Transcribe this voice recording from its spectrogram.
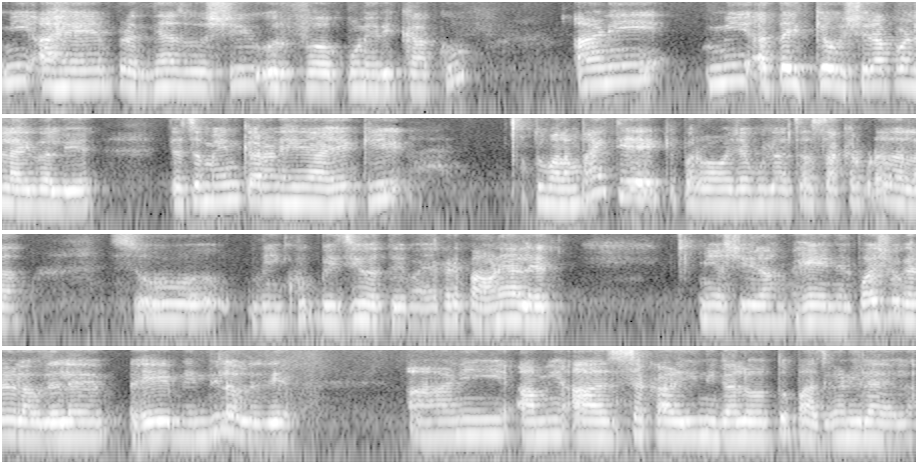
मी आहे प्रज्ञा जोशी उर्फ पुणेरी काकू. आणि मी आता इतक्या उशिरा पण लाईव्ह आली आहे त्याचं मेन कारण हे आहे की तुम्हाला माहिती आहे की परवा माझ्या मुलाचा साखरपुडा झाला. सो मी खूप बिझी होते. माझ्याकडे पाहुणे आलेत. मी अशी रंग हे नेलपॉलिश वगैरे लावलेलं आहे. हे मेहंदी लावलेली आहे. आणि आम्ही आज सकाळी निघालो होतो पाचगणीला यायला.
